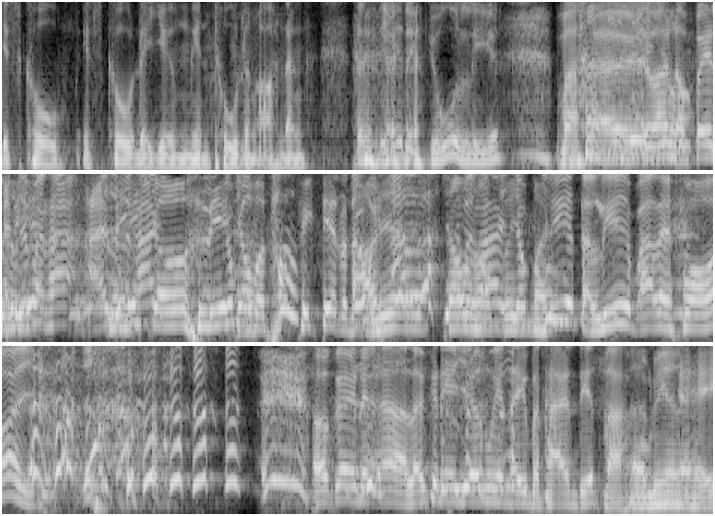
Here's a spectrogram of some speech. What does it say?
it's cool it's cool ដែលយើងមានធូរទាំងអស់ហ្នឹងតែលាដូចយូរលាបាទដល់ពេលអាលានេះបានថាអាលានេះថាចូលលាចូលមក topic ទៀតបណ្ដោយលាចូលខ្ញុំហត់វិញខ្ញុំមកលាតែលាខ្ញុំអាល់ F4 ហើយអូខេឥឡូវគ្នាយើងមានអីបន្ថែមទៀតបាទមានអី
